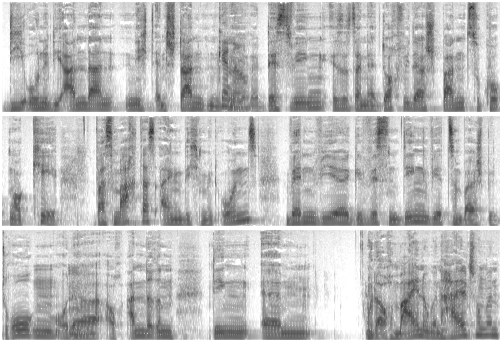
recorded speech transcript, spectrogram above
die ohne die anderen nicht entstanden Genau. wäre. Deswegen ist es dann ja doch wieder spannend zu gucken, okay, was macht das eigentlich mit uns, wenn wir gewissen Dingen, wie zum Beispiel Drogen oder auch anderen Dingen, ähm, oder auch Meinungen, Haltungen,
